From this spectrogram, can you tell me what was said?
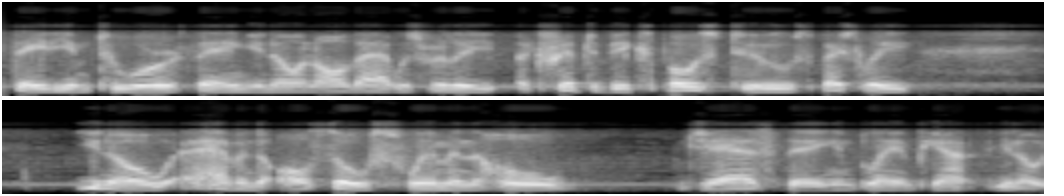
stadium tour thing, you know, and all that was really a trip to be exposed to, especially, you know, having to also swim in the whole jazz thing and playing piano, you know,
